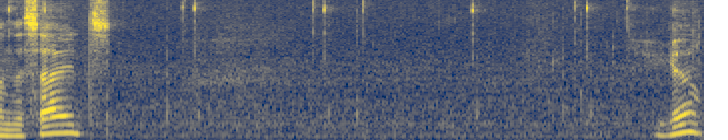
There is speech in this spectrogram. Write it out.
on the sides. There you go.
